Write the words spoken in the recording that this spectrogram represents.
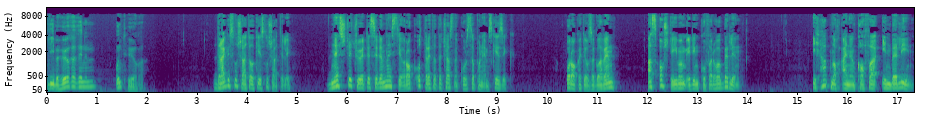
Liebe Hörerinnen und Hörer. Драги слушателки и слушатели, днес ще чуете 17-ти урок от третата част на курса по немски язик. Урокът е озаглавен Аз още имам един куфър в Берлин. Ich hab noch einen Koffer in Berlin.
